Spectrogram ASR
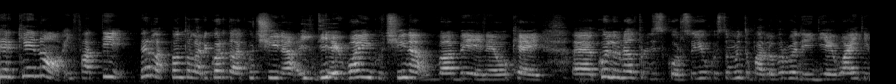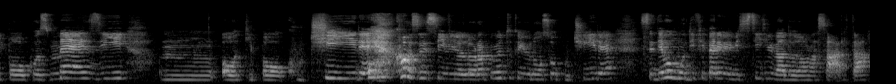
perché no? Infatti, per la, quanto la riguarda la cucina, il DIY in cucina va bene, ok? Eh, quello è un altro discorso, io in questo momento parlo proprio dei DIY tipo cosmesi, mm, o tipo cucire, cose simili, allora prima di tutto io non so cucire, se devo modificare i miei vestiti vado da una sarta,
